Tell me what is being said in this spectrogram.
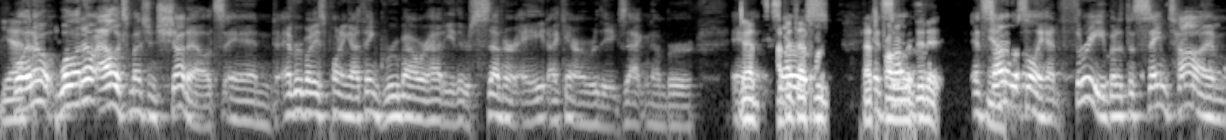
Yeah. Well, I know. Well, I know Alex mentioned shutouts, and everybody's pointing. out, I think Grubauer had either seven or eight. I can't remember the exact number. And yeah, Saros, that's what, that's probably Saros, what did it. And Saros yeah. only had three, but at the same time,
